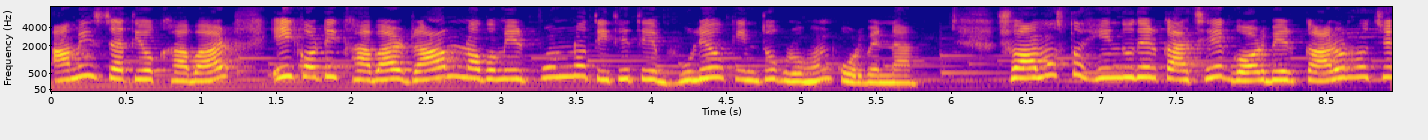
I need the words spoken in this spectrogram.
আমিষ জাতীয় খাবার, এই কটি খাবার রামনবমীর পুণ্য তিথিতে ভুলেও কিন্তু গ্রহণ করবেন না। সমস্ত হিন্দুদের কাছে গর্বের কারণ হচ্ছে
